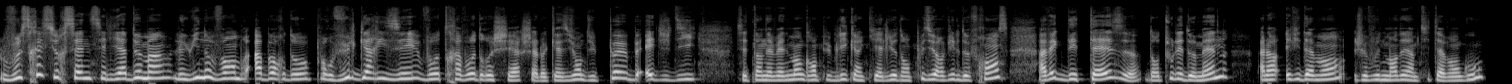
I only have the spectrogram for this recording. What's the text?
Vous serez sur scène, Célia, demain, le 8 novembre, à Bordeaux, pour vulgariser vos travaux de recherche à l'occasion du Pub HD. C'est un événement grand public hein, qui a lieu dans plusieurs villes de France, avec des thèses dans tous les domaines. Alors évidemment, je vais vous demander un petit avant-goût.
